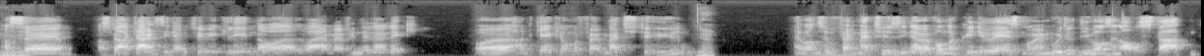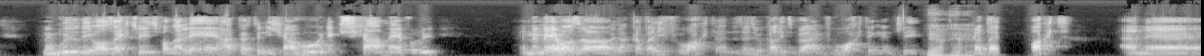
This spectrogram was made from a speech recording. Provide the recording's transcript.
Als, uh, als we elkaar gezien hebben twee weken geleden, dan waren mijn vriendin en ik uh, aan het kijken om een fermetje te huren. Ja. En we hadden zo'n fermetje gezien en we vonden dat ik niet wijs, maar mijn moeder die was in alle staten. Mijn moeder die was echt zoiets van, allee, gaat dat er niet gaan wonen, ik schaam mij voor u. En met mij was dat, ja, ik had dat niet verwacht, hè. dus dat is ook al iets belangrijks, verwachtingen in het leven. Ja, ja, Ik had dat niet verwacht. En uh,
